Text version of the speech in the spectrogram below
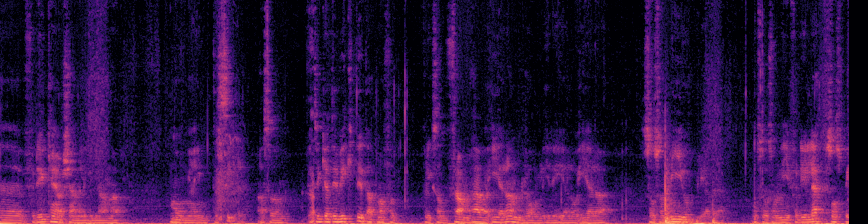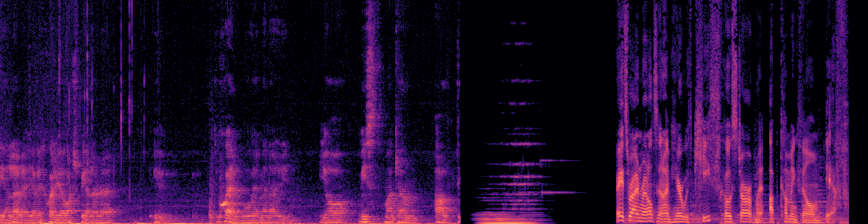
Eh, för det kan jag känna lite grann att många inte ser. Alltså, jag tycker att det är viktigt att man får liksom framhäva eran roll i det hela och era, så som ni upplever det. Och så som ni, för det är lätt som spelare. Jag vet själv, jag har varit spelare själv och jag menar, ja visst man kan alltid Hej, det är Ryan Reynolds jag är här med Keith, co-star of my upcoming film If,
